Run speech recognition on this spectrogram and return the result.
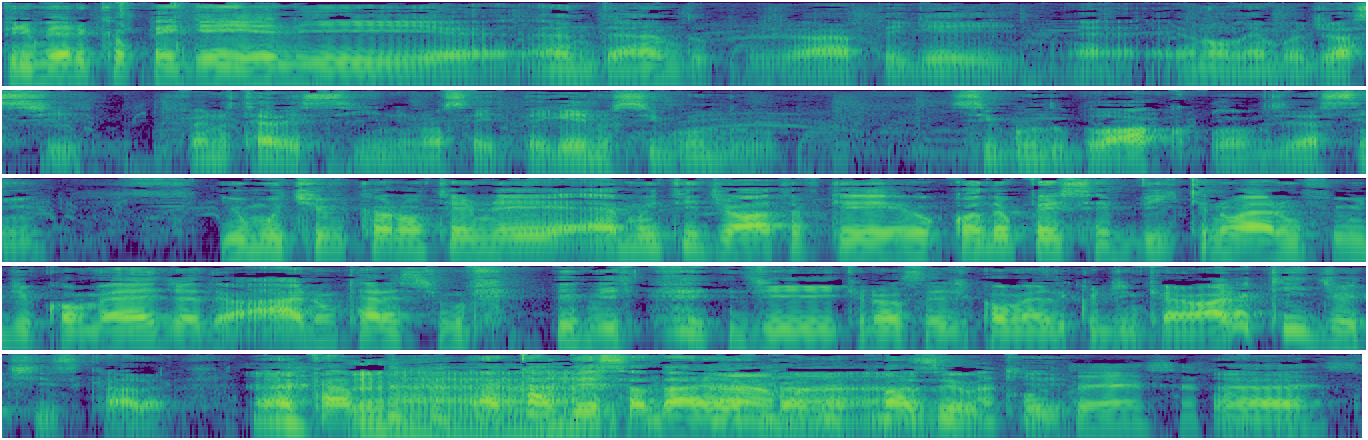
Primeiro que eu peguei ele eh, andando, já peguei. É, eu não lembro onde eu assisti. Foi no Telecine, não sei. Peguei no segundo, segundo bloco, vamos dizer assim. E o motivo que eu não terminei é muito idiota, porque eu, quando eu percebi que não era um filme de comédia, eu, ah, não quero assistir um filme de que não seja de comédia com o Jim Carrey. Olha que idiotice, cara. É a, é a cabeça da época, não, né? Fazer o quê? Acontece, acontece.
